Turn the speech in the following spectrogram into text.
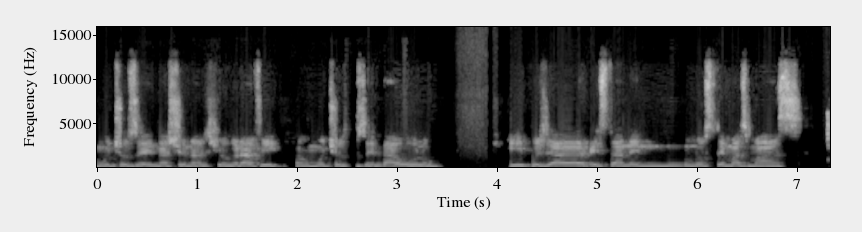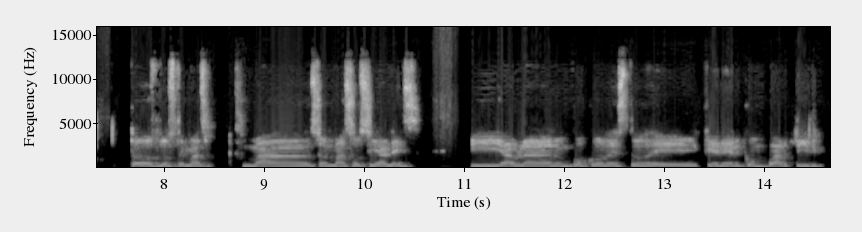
muchos de National Geographic o muchos de la ONU y pues ya están en unos temas más, todos los temas más, son más sociales y hablan un poco de esto de querer compartir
